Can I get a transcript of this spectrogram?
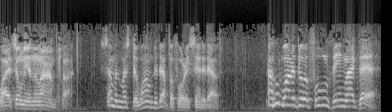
Why, it's only an alarm clock. Someone must have wound it up before he sent it out. Now, who'd want to do a fool thing like that?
